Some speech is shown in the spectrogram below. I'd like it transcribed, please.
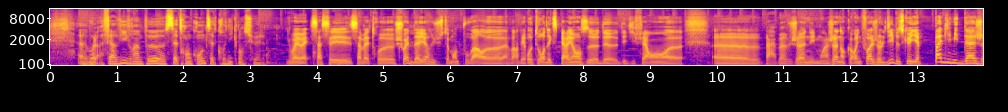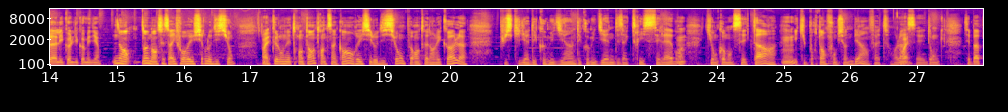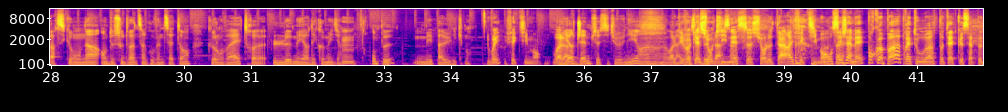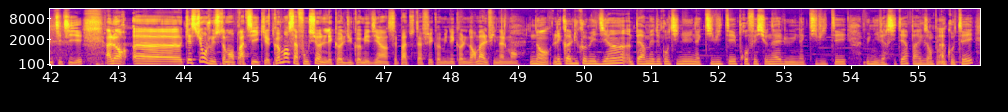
Euh, voilà, faire vivre un peu euh, cette rencontre, cette chronique mensuelle. Ouais, ouais. Ça, c'est, ça va être euh, chouette d'ailleurs, justement, de pouvoir euh, avoir des retours d'expérience de- de- des différents euh, euh, bah, bah, jeunes et moins jeunes. Encore une fois, je le dis, parce qu'il n'y a pas de limite d'âge à l'école du comédien. Non, non, non, c'est ça, il faut réussir l'audition. Donc Ouais. que l'on ait 30 ans, 35 ans, on réussit l'audition, on peut rentrer dans l'école, puisqu'il y a des comédiens, des comédiennes, des actrices célèbres Mm. qui ont commencé tard Mm. et qui pourtant fonctionnent bien en fait. Voilà, Ouais. c'est donc c'est pas parce qu'on a en dessous de 25 ou 27 ans que l'on va être le meilleur des comédiens. Mm. On peut, mais pas uniquement. Oui, effectivement. Voilà. D'ailleurs, James, si tu veux venir, hein, voilà, des vocations qui hein. naissent sur le tard, effectivement. On sait jamais. Pourquoi pas, après tout hein, Peut-être que ça peut me titiller. Alors, euh, question justement pratique. Comment ça fonctionne l'école du comédien? C'est pas tout à fait comme une école normale finalement. Non, l'école du comédien permet de continuer une activité professionnelle ou une activité universitaire, par exemple, à côté,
